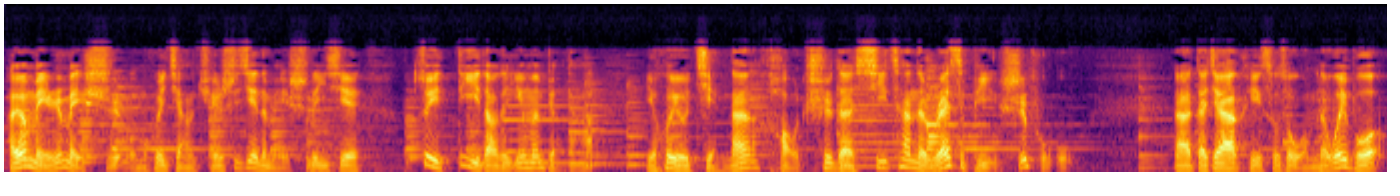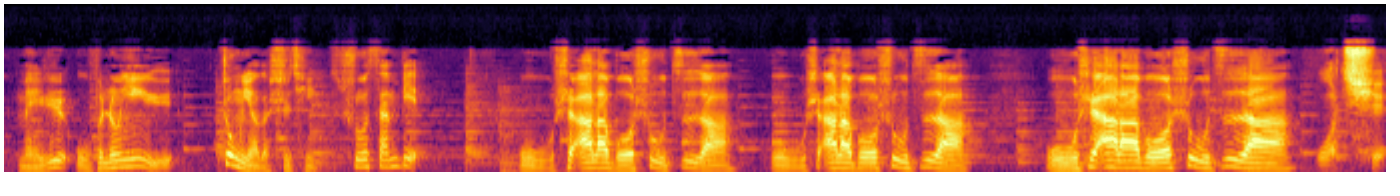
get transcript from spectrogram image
还有每日美食，我们会讲全世界的美食的一些最地道的英文表达，也会有简单好吃的西餐的 recipe 食谱。那大家可以搜索我们的微博“每日五分钟英语”，重要的事情说三遍。五是阿拉伯数字啊，五是阿拉伯数字啊，五是阿拉伯数字啊。我去。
